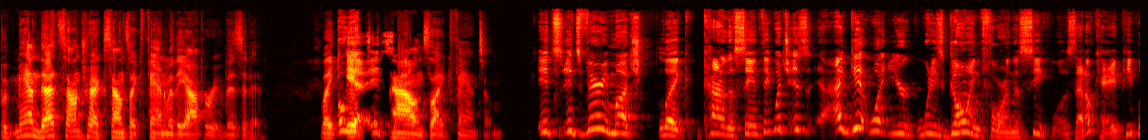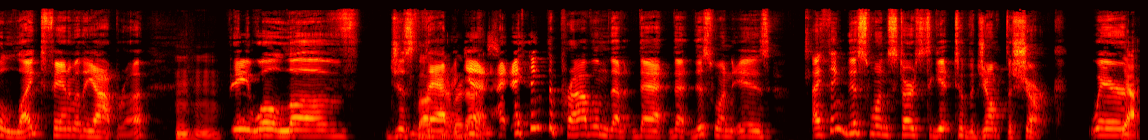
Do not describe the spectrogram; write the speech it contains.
but man that soundtrack sounds like phantom of the opera revisited like Oh, it yeah, sounds like phantom It's it's very much like kind of the same thing, which is I get what you're what he's going for in the sequel. Is that okay? People liked Phantom of the Opera. mm-hmm. They will love just Love that again. I, I think the problem that that that this one is, I think this one starts to get to the jump the shark, where Yeah.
